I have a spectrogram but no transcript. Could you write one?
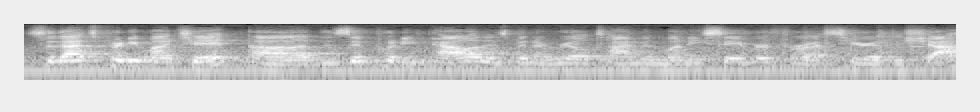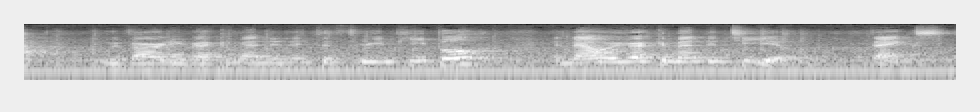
So that's pretty much it. Uh, the Zip Hoodie pallet has been a real time and money saver for us here at the shop. We've already recommended it to three people, and now we recommend it to you. Thanks.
